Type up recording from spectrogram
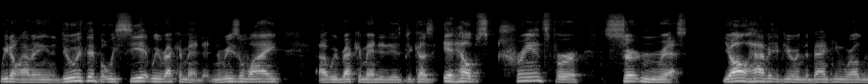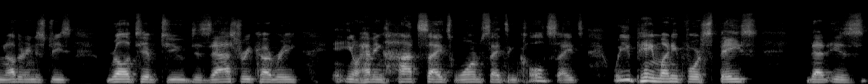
We don't have anything to do with it, but we see it, we recommend it. And the reason why uh, we recommend it is because it helps transfer certain risk. You all have it if you're in the banking world and other industries relative to disaster recovery, you know, having hot sites, warm sites, and cold sites where you pay money for space that is,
